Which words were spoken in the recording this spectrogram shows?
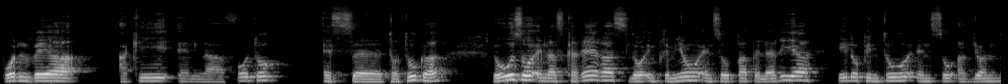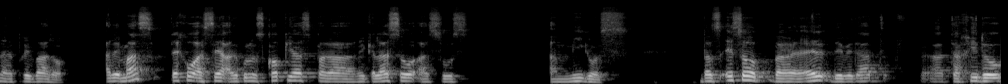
pueden ver aquí en la foto, es eh, tortuga. Lo usó en las carreras, lo imprimió en su papelería y lo pintó en su avión privado. Además, dejó hacer algunas copias para regalarlo a sus amigos. Entonces, eso para él de verdad ha traído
